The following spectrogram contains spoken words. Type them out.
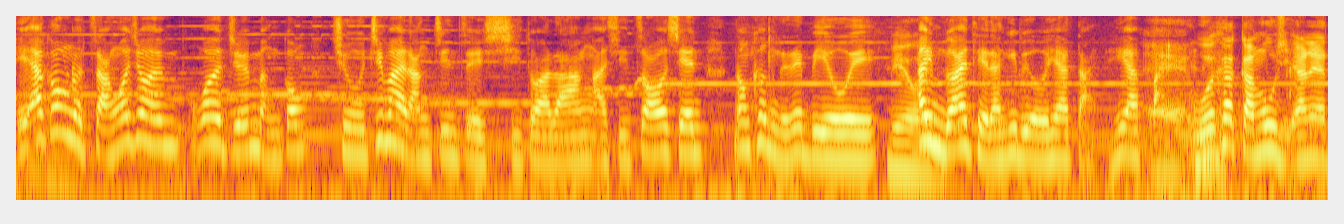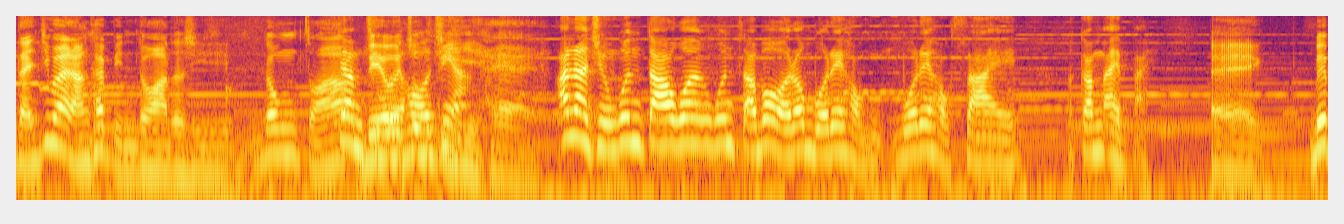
诶，啊，讲到粽，我就会，我就问讲，像即摆人真侪士大人，也是祖先，拢放伫咧庙诶，啊，伊毋都爱摕来去庙遐拜，遐拜。有诶较功夫是安尼，但即摆人较平淡，就是拢怎庙诶好正。啊，若像阮兜，阮阮查某诶，拢无咧服，无咧服侍，敢爱拜？诶，要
